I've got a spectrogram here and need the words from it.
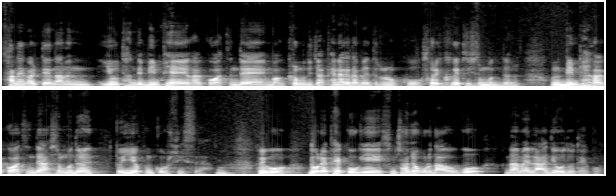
산에 갈 때 나는 이웃한테 민폐 갈 것 같은데, 막 그런 분들 있잖아요. 배낭에다 매들어 놓고 소리 크게 트시는 분들. 민폐 갈 것 같은데 하시는 분들은 이 이어폰 꼽을 수 있어요. 그리고 노래 100곡이 순차적으로 나오고, 그 다음에 라디오도 되고,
